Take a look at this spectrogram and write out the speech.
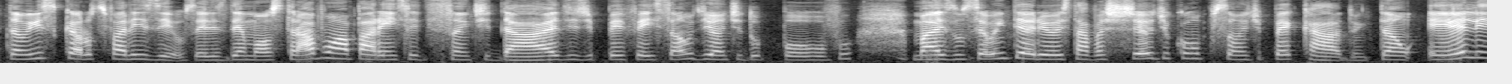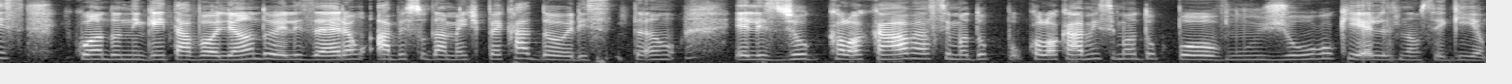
Então, isso que eram os fariseus. Eles demonstravam a aparência de santidade, de perfeição diante do povo, mas no seu interior estava cheio de corrupção e de pecado. Então, eles quando ninguém estava olhando, eles eram absurdamente pecadores. Então, eles colocavam, acima do, colocavam em cima do povo um julgo que eles não seguiam.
